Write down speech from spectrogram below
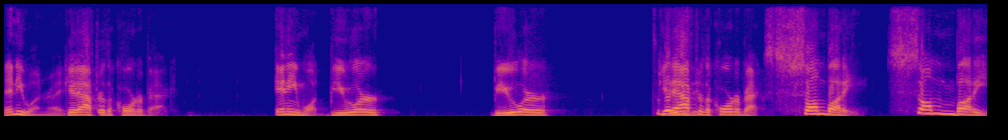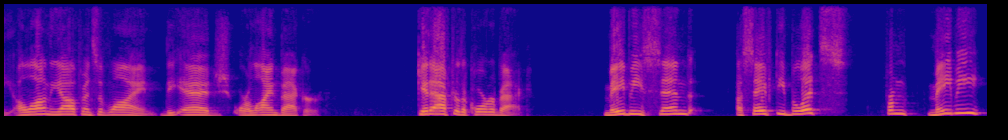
anyone, right? Get after the quarterback. Anyone, Bueller, Bueller, Get after the quarterback. Somebody, somebody along the offensive line, the edge or linebacker, get after the quarterback. Maybe send a safety blitz from maybe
